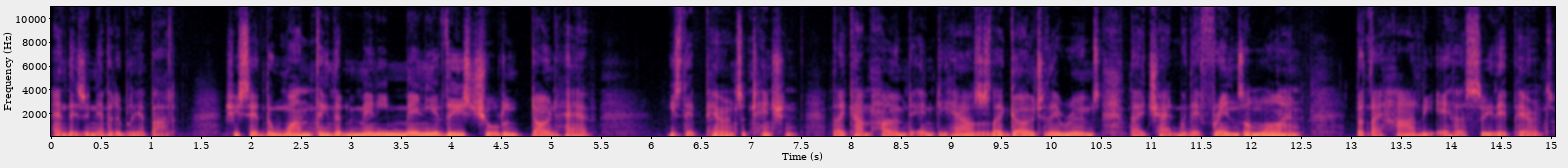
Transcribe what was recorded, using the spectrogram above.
and there's inevitably a but, she said, the one thing that many, many of these children don't have is their parents' attention. They come home to empty houses, they go to their rooms, they chat with their friends online, but they hardly ever see their parents.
